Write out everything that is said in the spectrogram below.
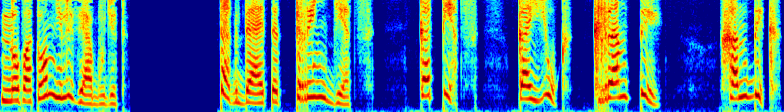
Но потом нельзя будет. Тогда это трындец, капец, каюк, кранты, хандык,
